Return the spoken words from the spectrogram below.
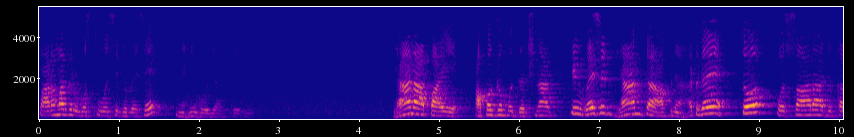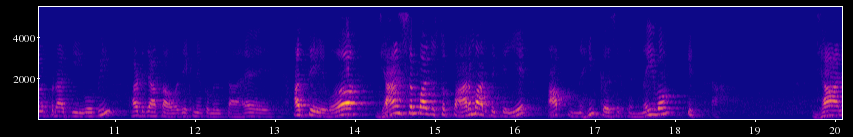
पारमार्थिक वस्तु वैसे के वैसे नहीं हो जाते। ध्यान आ पाए अपगम दर्शनार्थ, वैसे ध्यान का आपने हट गए तो वो सारा जो कल्पना थी वो भी हट जाता हुआ देखने को मिलता है। अतएव ध्यान संपाद तो पारमार्थ के लिए आप नहीं कर सकते, नैवम इत्या ध्यान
